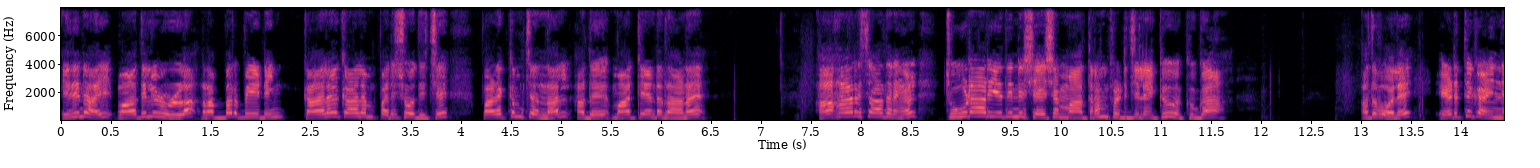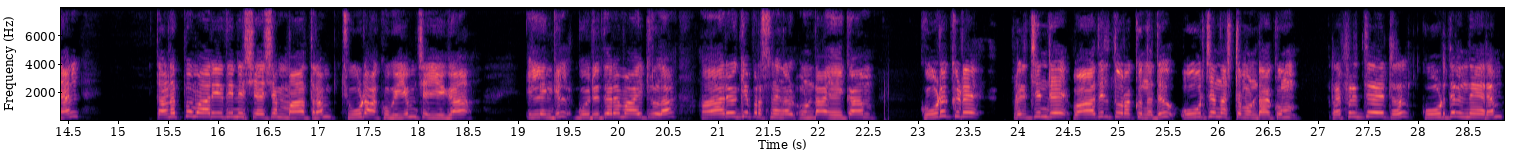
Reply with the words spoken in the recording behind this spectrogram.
ഇതിനായി വാതിലിലുള്ള റബ്ബർ ബീഡിംഗ് കാലാകാലം പരിശോധിച്ച് പഴക്കം ചെന്നാൽ അത് മാറ്റേണ്ടതാണ്. ആഹാര സാധനങ്ങൾ ചൂടാറിയതിന് ശേഷം മാത്രം ഫ്രിഡ്ജിലേക്ക് വെക്കുക. അതുപോലെ എടുത്തു കഴിഞ്ഞാൽ തണുപ്പ് മാറിയതിന് ശേഷം മാത്രം ചൂടാക്കുകയും ചെയ്യുക. ഇല്ലെങ്കിൽ ഗുരുതരമായിട്ടുള്ള ആരോഗ്യ പ്രശ്നങ്ങൾ ഉണ്ടായേക്കാം. കൂടെക്കൂടെ ഫ്രിഡ്ജിന്റെ വാതിൽ തുറക്കുന്നത് ഊർജ നഷ്ടമുണ്ടാക്കും റെഫ്രിജറേറ്റർ കൂടുതൽ നേരം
